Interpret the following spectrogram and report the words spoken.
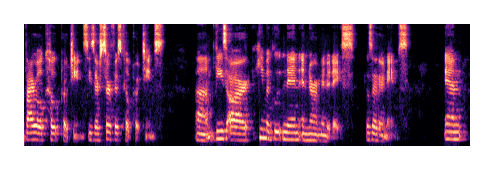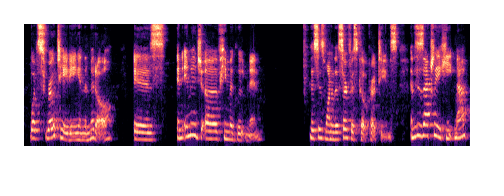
viral coat proteins. These are surface coat proteins. Um, these are hemagglutinin and neuraminidase. Those are their names. And what's rotating in the middle is an image of hemagglutinin. This is one of the surface coat proteins. And this is actually a heat map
